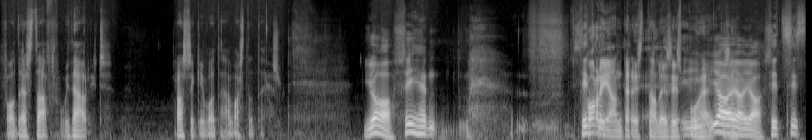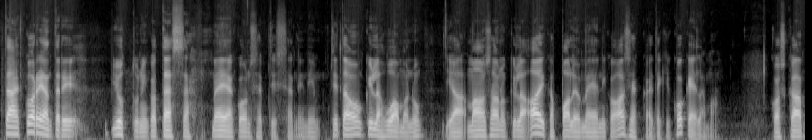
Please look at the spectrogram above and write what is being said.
for their stuff without it? Rassikin voi tähän vastata, jos. Joo, siihen... Sit, Korianterista oli siis puhe. Joo, joo, joo. Sitten sit tämä korianteri juttu niin tässä meidän konseptissa, niin, niin sitä on kyllä huomannut. Ja mä oon saanut kyllä aika paljon meidän niin asiakkaitakin kokeilemaan. Koska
